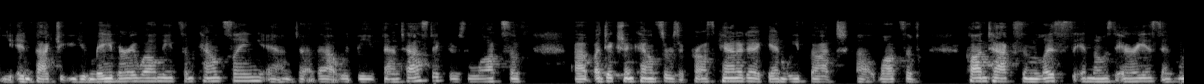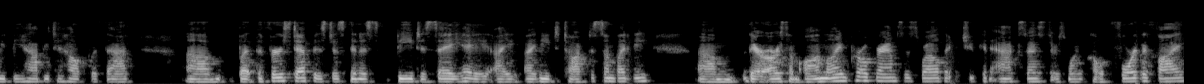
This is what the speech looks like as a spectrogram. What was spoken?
in fact, you, you, may very well need some counseling, and uh, that would be fantastic. There's lots of uh, addiction counselors across Canada. Again, we've got uh, lots of contacts and lists in those areas, and we'd be happy to help with that. Um, but the first step is just going to be to say, hey, I, I need to talk to somebody. Um, there are some online programs as well that you can access. There's one called Fortify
